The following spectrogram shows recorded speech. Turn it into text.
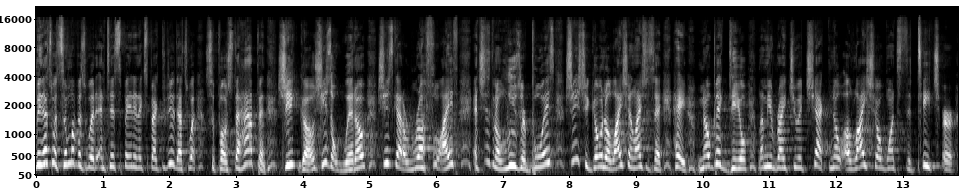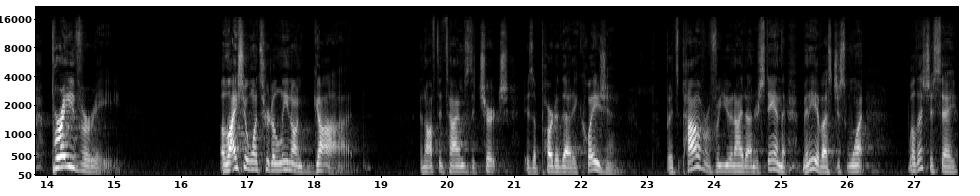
I mean, that's what some of us would anticipate and expect to do. That's what's supposed to happen. She goes, she's a widow, she's got a rough life, and she's going to lose her boys. She should go into Elisha, and Elisha say, Hey, no big deal. Let me write you a check. No, Elisha wants to teach her bravery. Elisha wants her to lean on God. And oftentimes the church is a part of that equation. But it's powerful for you and I to understand that many of us just want, well, let's just say,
